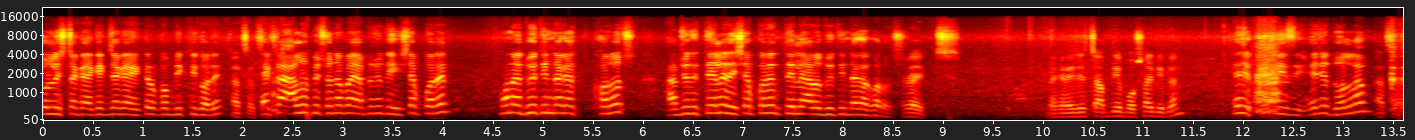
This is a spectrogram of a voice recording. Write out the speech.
চল্লিশ টাকা এক এক জায়গায় এক রকম বিক্রি করে। আচ্ছা আচ্ছা একটা আলুর পিছনে ভাই আপনি যদি হিসাব করেন মনে হয় দুই তিন টাকা খরচ আর যদি তেলের হিসাব করেন তেলে আরও দুই তিন টাকা খরচ। রাইট দেখেন এই যে চাপ দিয়ে বসাই দিবেন। এই যে খুব ইজি এই যে ধরলাম আচ্ছা।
